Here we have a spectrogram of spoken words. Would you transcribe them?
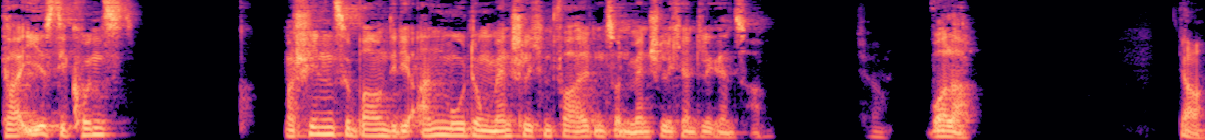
KI ist die Kunst, Maschinen zu bauen, die die Anmutung menschlichen Verhaltens und menschlicher Intelligenz haben. Tja. Voila. Ja,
